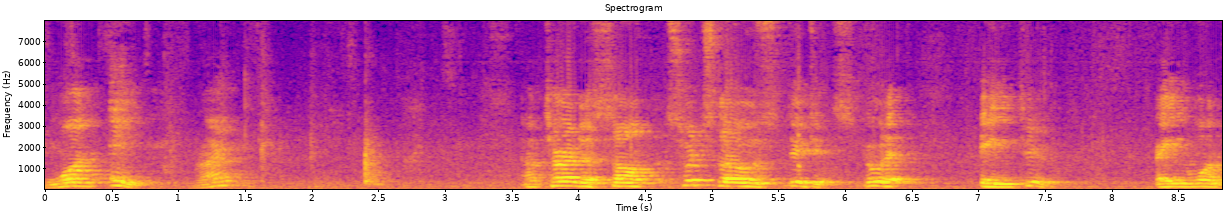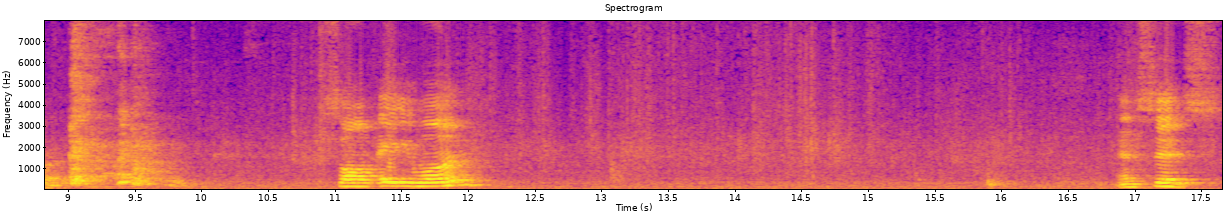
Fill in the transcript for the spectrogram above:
1:8, right? Now turn to Psalm, switch those digits. Go to 82. 81 rather. Psalm 81. And since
